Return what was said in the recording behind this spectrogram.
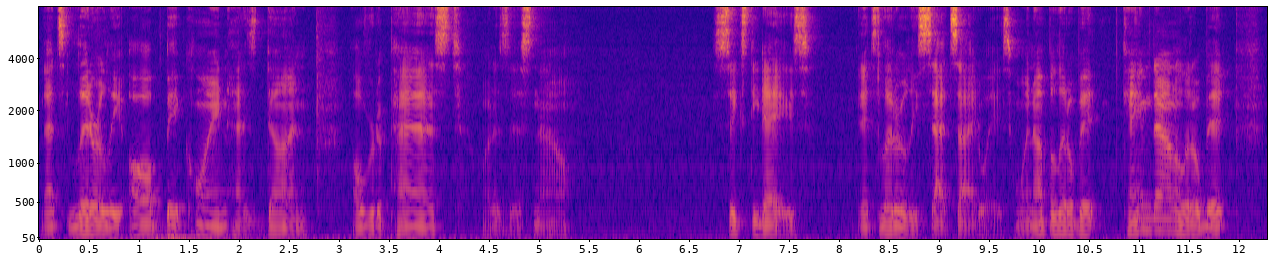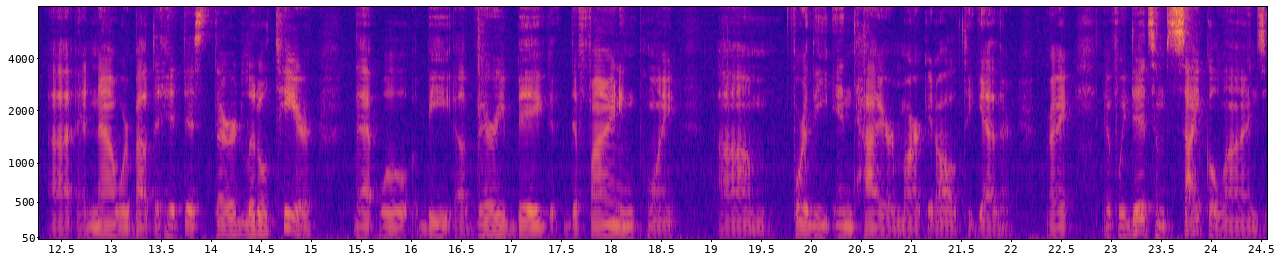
That's literally all Bitcoin has done over the past, what is this now? 60 days. It's literally sat sideways. Went up a little bit, came down a little bit, uh, and now we're about to hit this third little tier that will be a very big defining point um, for the entire market altogether right? If we did some cycle lines,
